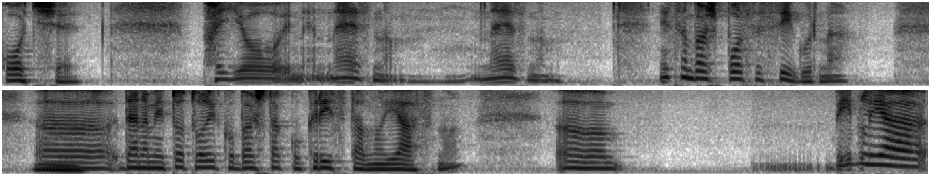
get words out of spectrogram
hoće. Pa joj, ne, ne znam, ne znam. Nisam baš posve sigurna uh, da nam je to toliko baš tako kristalno jasno. Uh, Biblija,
